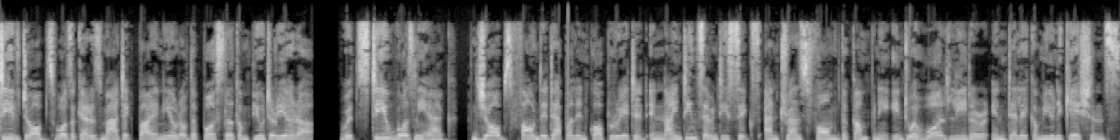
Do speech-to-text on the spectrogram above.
Steve Jobs was a charismatic pioneer of the personal computer era. With Steve Wozniak, Jobs founded Apple Incorporated in 1976 and transformed the company into a world leader in telecommunications.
